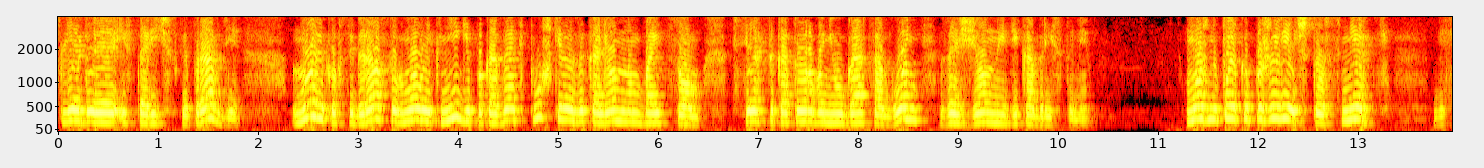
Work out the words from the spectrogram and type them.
Следуя исторической правде, Новиков собирался в новой книге показать Пушкина закаленным бойцом, в сердце которого не угас огонь, зажженный декабристами. Можно только пожалеть, что смерть 10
